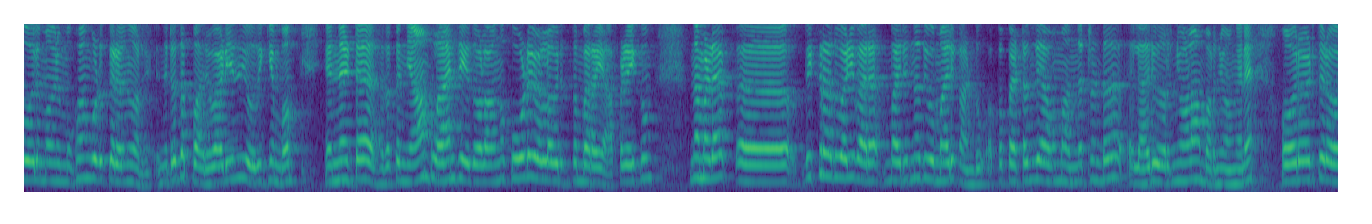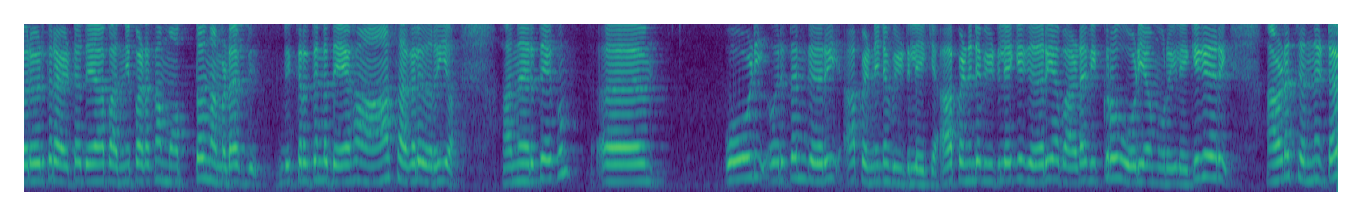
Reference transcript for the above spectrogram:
പോലും അവന് മുഖം കൊടുക്കരുതെന്ന് പറഞ്ഞു. എന്നിട്ട് അത് പരിപാടി എന്ന് ചോദിക്കുമ്പം എന്നിട്ട് അതൊക്കെ ഞാൻ പ്ലാൻ ചെയ്തോളാം എന്ന് കൂടെയുള്ള ഒരുത്തം പറയാം. അപ്പോഴേക്കും നമ്മുടെ വിക്രം അതുവഴി വര വരുന്നത് ഇവന്മാർ കണ്ടു. അപ്പോൾ പെട്ടെന്ന് അവൻ വന്നിട്ടുണ്ട്. എല്ലാവരും എറിഞ്ഞോളാൻ പറഞ്ഞു അങ്ങനെ. ഓരോരുത്തർ ഓരോരുത്തരായിട്ട് ദേ ആ പന്നിപ്പടക്കം മൊത്തം നമ്മുടെ വിക്രത്തിന്റെ ദേഹം ആ സകലം എറിയോ അന്നേരത്തേക്കും ഓടി ഒരുത്തൻ കയറി ആ പെണ്ണിന്റെ വീട്ടിലേക്ക്. ആ പെണ്ണിന്റെ വീട്ടിലേക്ക് കയറിയ പാടെ വിക്രവ് ഓടി ആ മുറിയിലേക്ക് കയറി അവിടെ ചെന്നിട്ട്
